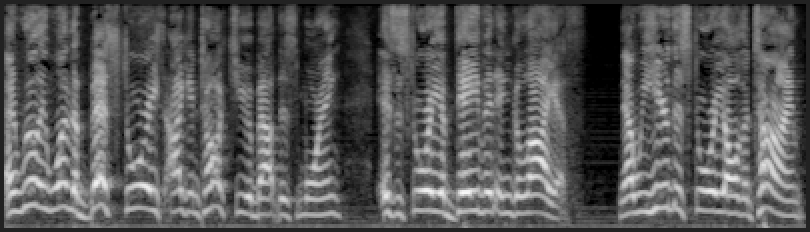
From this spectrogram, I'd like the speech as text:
And really, one of the best stories I can talk to you about this morning is the story of David and Goliath. Now, we hear this story all the time,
